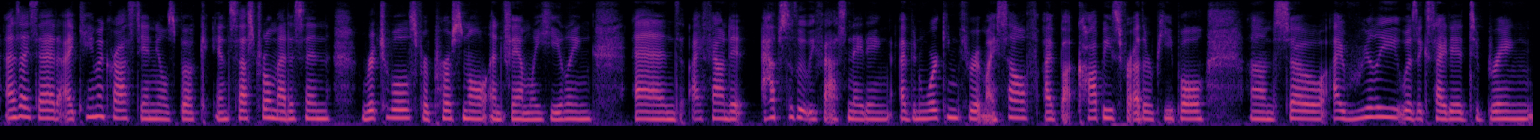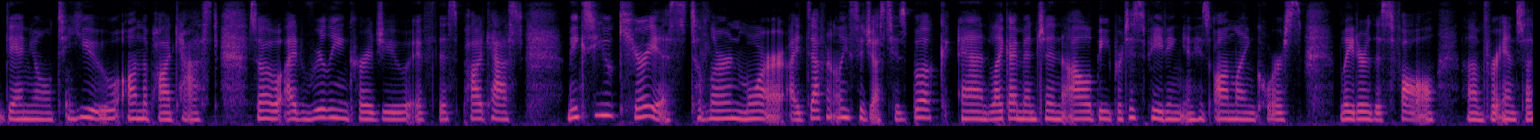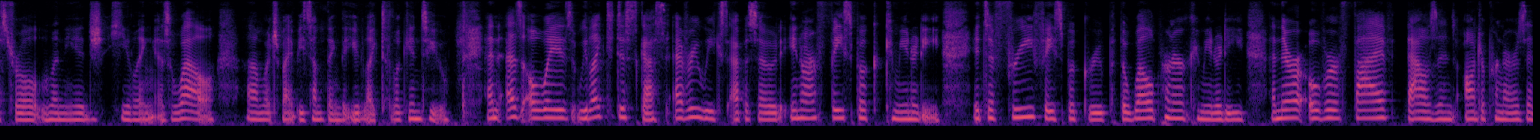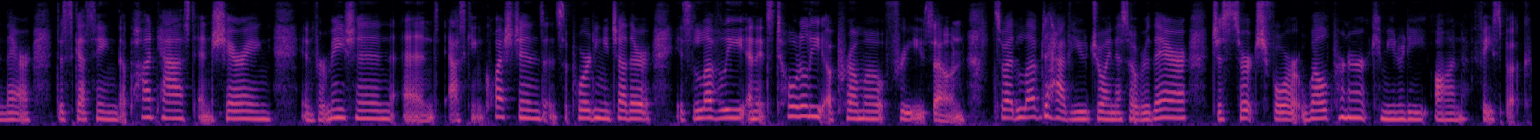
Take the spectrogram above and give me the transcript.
As I said, I came across Daniel's book, Ancestral Medicine Rituals for Personal and Family Healing, and I found it absolutely fascinating. I've been working through it myself. I've bought copies for other people. Um, so I really was excited to bring Daniel to you on the podcast. So I'd really encourage you if this podcast makes you curious to learn more, I definitely suggest his book. And like I mentioned, I'll be participating in his online course later this fall um, for ancestral lineage healing as well, um, which might be something that you'd like to look into. And as always, we like to discuss every every week's episode in our Facebook community. It's a free Facebook group, the Wellpreneur community, and there are over 5,000 entrepreneurs in there discussing the podcast and sharing information and asking questions and supporting each other. It's lovely and it's totally a promo free zone. So I'd love to have you join us over there. Just search for Wellpreneur community on Facebook.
